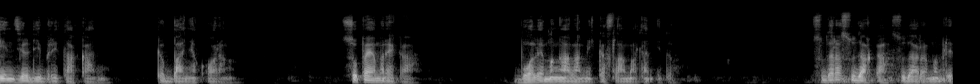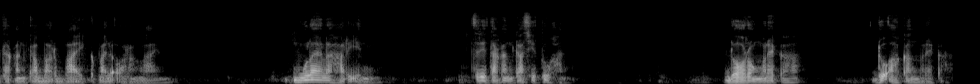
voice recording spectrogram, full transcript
Injil diberitakan ke banyak orang, supaya mereka boleh mengalami keselamatan itu. Saudara, sudahkah saudara memberitakan kabar baik kepada orang lain? Mulailah hari ini, ceritakan kasih Tuhan. Dorong mereka, doakan mereka.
